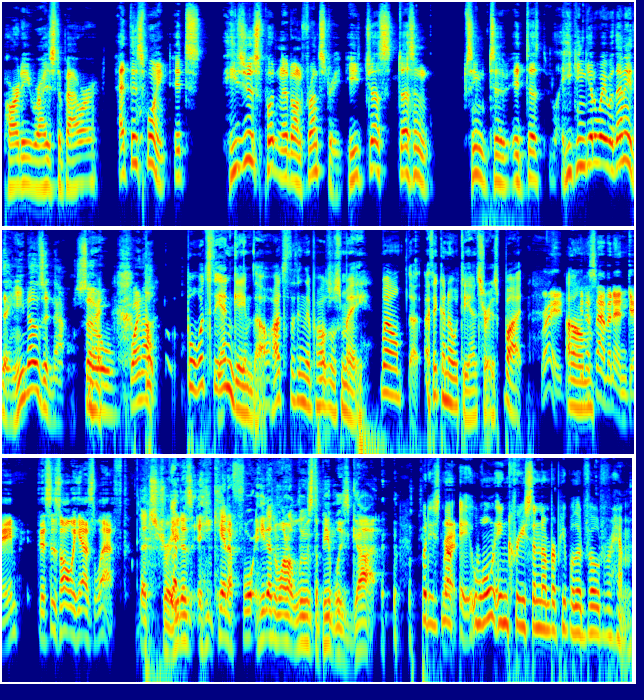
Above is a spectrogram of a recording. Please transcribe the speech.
party rise to power. At this point, it's he's just putting it on Front Street. He just doesn't seem to. It does. He can get away with anything. He knows it now. So why not? But what's the end game, though? That's the thing that puzzles me. Well, I think I know what the answer is, but Right. Um, he doesn't have an end game. This is all he has left. That's true. Yeah. He does he can't afford he doesn't want to lose the people he's got. but he's not. Right. It won't increase the number of people that vote for him,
